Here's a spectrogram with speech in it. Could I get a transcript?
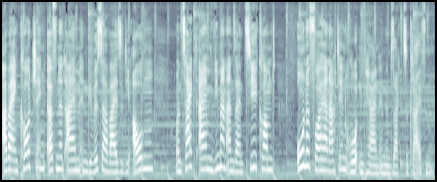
Aber ein Coaching öffnet einem in gewisser Weise die Augen und zeigt einem, wie man an sein Ziel kommt, ohne vorher nach den roten Perlen in den Sack zu greifen.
